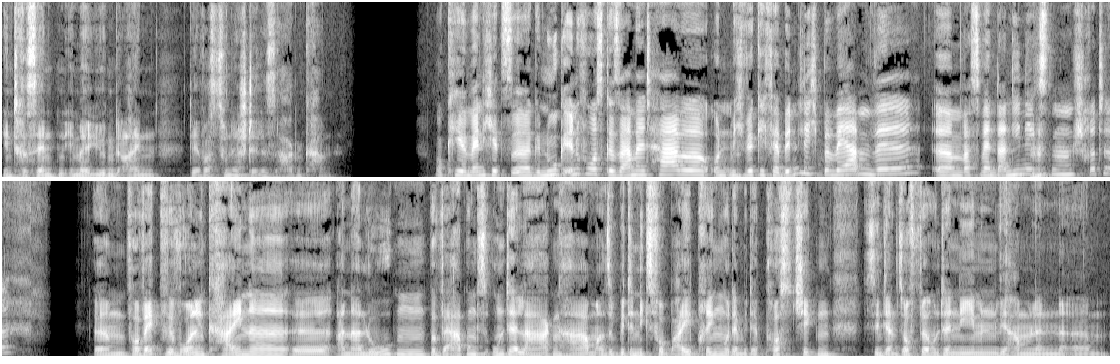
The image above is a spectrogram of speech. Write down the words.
Interessenten immer irgendeinen, der was zu einer Stelle sagen kann. Okay, und wenn ich jetzt äh, genug Infos gesammelt habe und mich mhm. wirklich verbindlich bewerben will, ähm, was wären dann die mhm. nächsten mhm. Schritte? Ähm, vorweg, wir wollen keine äh, analogen Bewerbungsunterlagen haben, also bitte nichts vorbeibringen oder mit der Post schicken. Wir sind ja ein Softwareunternehmen, wir haben ein ähm,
